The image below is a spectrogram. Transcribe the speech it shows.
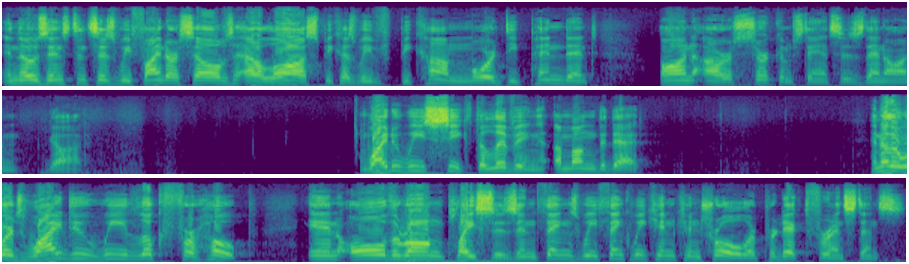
In those instances, we find ourselves at a loss because we've become more dependent on our circumstances than on God. Why do we seek the living among the dead? In other words, why do we look for hope in all the wrong places, in things we think we can control or predict, for instance?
